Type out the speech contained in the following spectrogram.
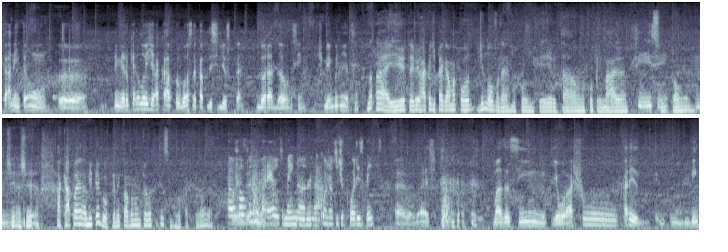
Cara, então. ah, primeiro eu quero elogiar a capa. Eu gosto da capa desse disco, cara. Douradão, assim. Acho bem bonito. Ah, e teve o hype de pegar uma cor de novo, né? Uma cor inteira e tal, uma cor primária. Sim, Então, achei, achei- a capa me pegou, pena que o álbum não me pegou assim, mas a capa pegou legal. Tava Pois faltando é. amarelo também no, no conjunto de cores deles. É verdade. Mas assim, eu acho. Cara, bem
